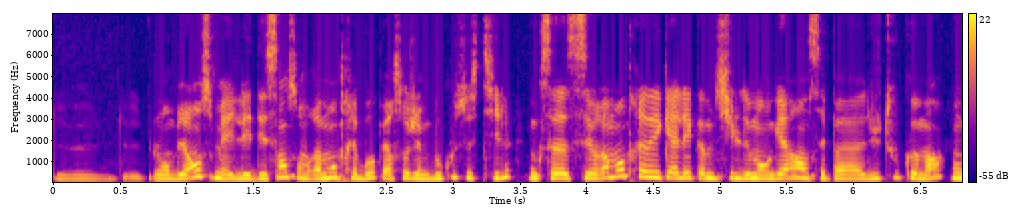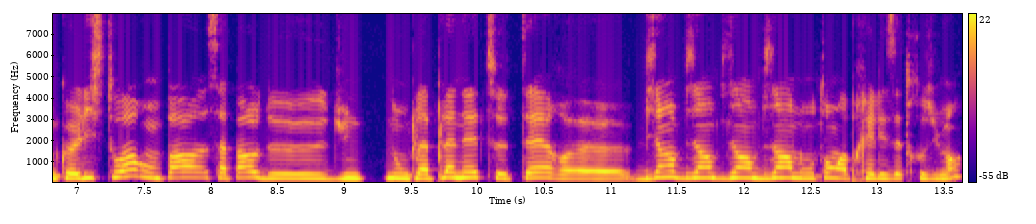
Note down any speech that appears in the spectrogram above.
de, de l'ambiance, mais les dessins sont vraiment très beaux. Perso, j'aime beaucoup ce style. Donc ça, c'est vraiment très décalé comme style de manga, hein, c'est pas du tout commun. Donc euh, l'histoire, on parle, ça parle de d'une donc la planète Terre euh, bien bien bien bien longtemps après les êtres humains.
